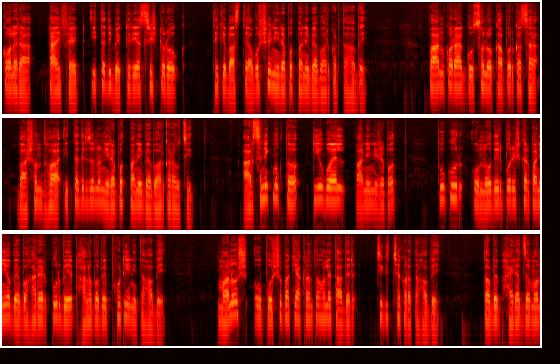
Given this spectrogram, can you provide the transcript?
কলেরা, টাইফয়েড ইত্যাদি ব্যাকটেরিয়া সৃষ্ট রোগ থেকে বাঁচতে অবশ্যই নিরাপদ পানি ব্যবহার করতে হবে। পান করা, গোসল ও কাপড় কাচা, বাসন ধোয়া ইত্যাদির জন্য নিরাপদ পানি ব্যবহার করা উচিত। আর্সেনিক মুক্ত টিউবওয়েল পানি নিরাপদ। পুকুর ও নদীর পরিষ্কার পানীয় ব্যবহারের পূর্বে ভালোভাবে ফুটিয়ে নিতে হবে। মানুষ ও পশু পাখি আক্রান্ত হলে তাদের চিকিৎসা করাতে হবে। তবে ভাইরাস যেমন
